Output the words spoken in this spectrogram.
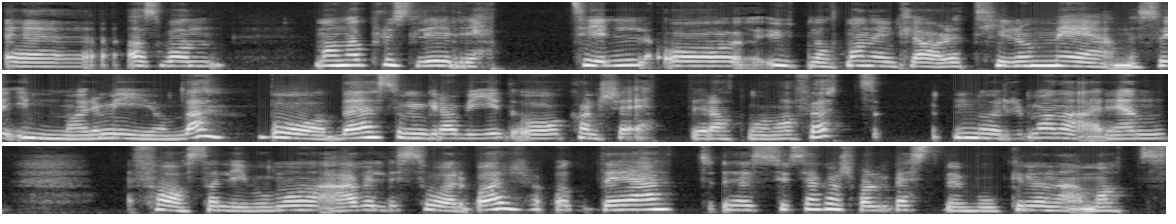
eh, altså man, man, har plutselig rett til, og uten at man egentlig har det, til å mene så innmari mye om det. Både som gravid og kanskje etter at man har født. Når man er i en fase av livet hvor man er veldig sårbar. Og det syns jeg kanskje var den beste med boken, den er med at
